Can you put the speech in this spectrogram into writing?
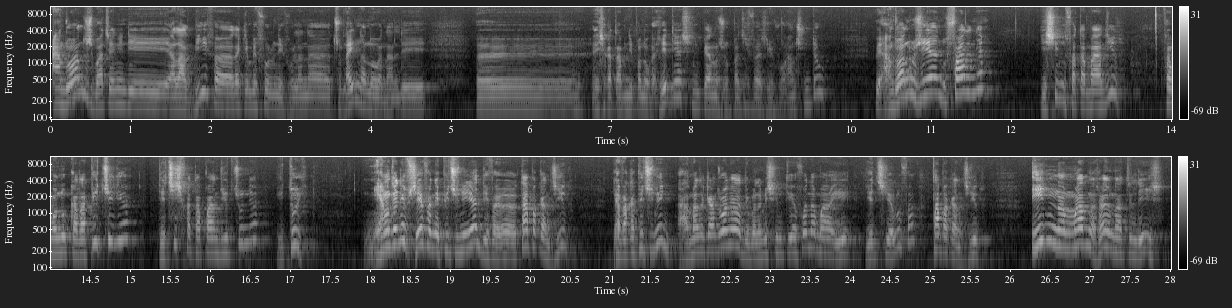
Androany no zoma tsy anio ny alarobia fa iraika ambin'ny folo ny volana jolay no nanaovana an'ilay resaka tamin'ny mpanao gazety sy ny mpiaro ny zon'ny mpanjifa izay voahantsony teo hoe androany hozy no farany hisian'ny fahatapahan-jiro fa manomboka rahampitso isika dia tsisy fahatapahan-jiro intsony hitohy. Miandry anefa izay fa ny ampitson'iny ihany dia efa tapaka ny jiro. Dia afaka ampitsony iny. Ary mandraka androany ary dia mbola misy miteny foana maha etsy sy eroa fa tapaka ny jiro. Inona ny marina izany ao anatin'ilay izy?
